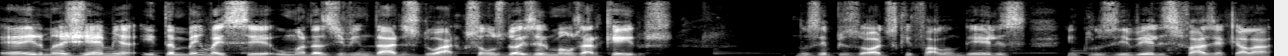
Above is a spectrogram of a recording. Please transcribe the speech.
é irmã gêmea e também vai ser uma das divindades do arco. São os dois irmãos arqueiros nos episódios que falam deles, inclusive eles fazem aquela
